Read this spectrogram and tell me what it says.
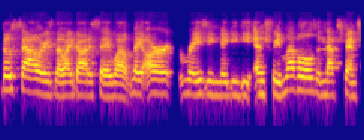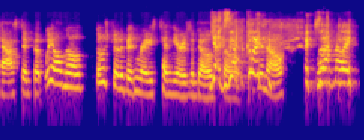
those salaries though. I got to say, well, they are raising maybe the entry levels, and that's fantastic. But we all know those should have been raised ten years ago. Yeah, so, exactly. You know, exactly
